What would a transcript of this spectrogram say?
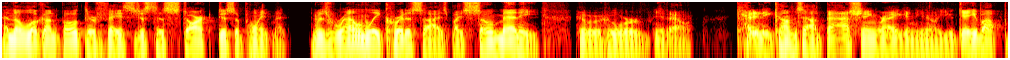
and the look on both their faces, just a stark disappointment. It was roundly criticized by so many who, who were, you know, Kennedy comes out bashing Reagan, you know, you gave up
